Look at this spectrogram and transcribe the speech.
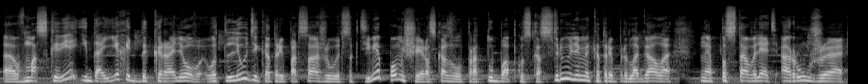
э, в Москве и доехать до Королева. Вот люди, которые подсаживаются к тебе, помнишь, я рассказывал про ту бабку с кастрюлями, которая предлагала э, поставлять оружие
